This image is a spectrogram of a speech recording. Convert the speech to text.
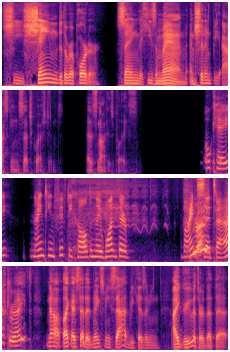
she shamed the reporter, saying that he's a man and shouldn't be asking such questions, that it's not his place. Okay. 1950 called and they want their mindset Right. back. Right? Now, like I said, it makes me sad because, I mean, I agree with her that the,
